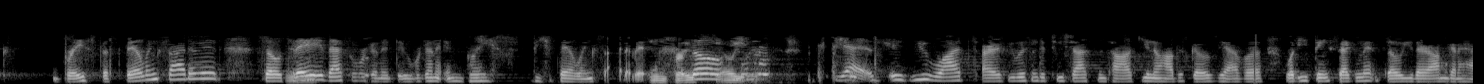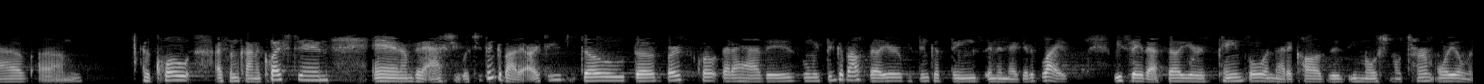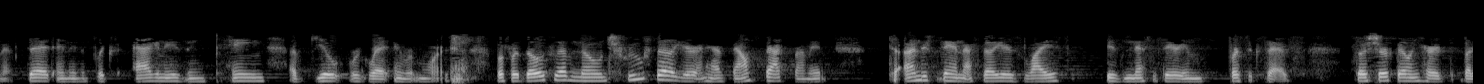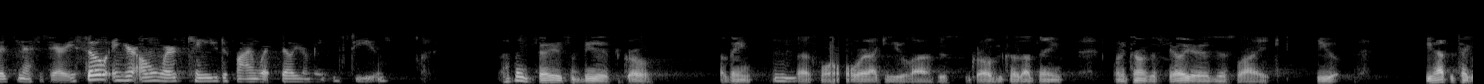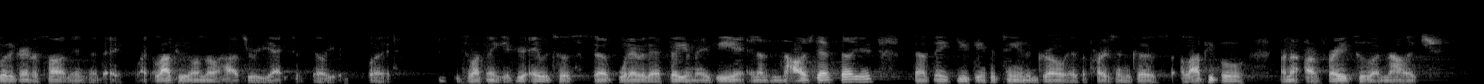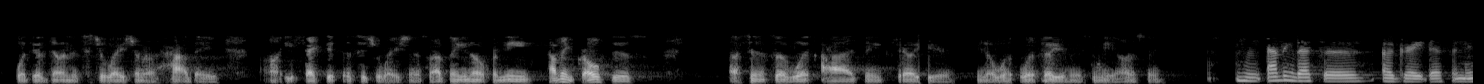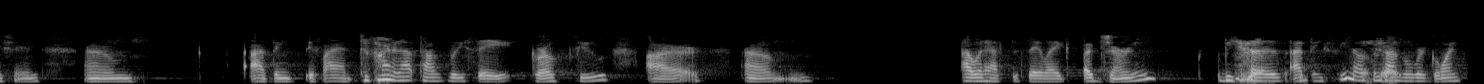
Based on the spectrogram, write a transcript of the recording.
embrace the failing side of it. So today, mm-hmm. that's what we're going to do. We're going to embrace the failing side of it. Embrace so, failure. yes, if you watch or if you listen to Two Shots and Talk, you know how this goes. We have a what do you think segment. So either I'm going to have um a quote or some kind of question and I'm going to ask you what you think about it, Archie. So the first quote that I have is when we think about failure, we think of things in a negative light. We say that failure is painful and that it causes emotional turmoil and upset and it inflicts agonizing pain of guilt, regret, and remorse. But for those who have known true failure and have bounced back from it, to understand that failure's life is necessary for success. So sure, failing hurts, but it's necessary. So in your own words, can you define what failure means to you? I think failure to me is growth. I think mm-hmm. that's one word I can utilize is growth because I think when it comes to failure, it's just like you you have to take it with a grain of salt at the end of the day. Like a lot of people don't know how to react to failure, but so I think if you're able to accept whatever that failure may be and acknowledge that failure, then I think you can continue to grow as a person because a lot of people are, not, are afraid to acknowledge what they've done in the situation or how they uh, affected the situation. So I think, you know, for me, I think growth is a sense of what I think failure, you know, what, what failure means to me, honestly. Mm-hmm. I think that's a, a great definition. Um, I think if I had to find it, I'd probably say growth too, are, um, I would have to say like a journey because yeah. I think, you know, sometimes okay. when we're going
